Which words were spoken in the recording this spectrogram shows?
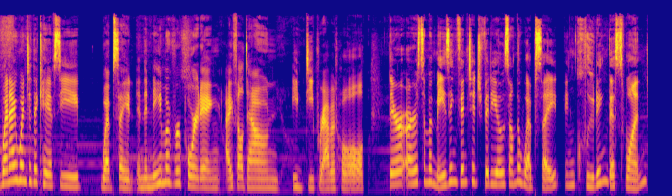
When I went to the KFC website in the name of reporting, I fell down a deep rabbit hole. There are some amazing vintage videos on the website, including this one.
